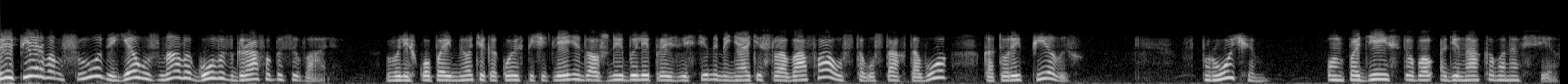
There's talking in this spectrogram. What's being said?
При первом слове я узнала голос графа Базываля. Вы легко поймете, какое впечатление должны были произвести на меня эти слова Фауста в устах того, который пел их. Впрочем, он подействовал одинаково на всех.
